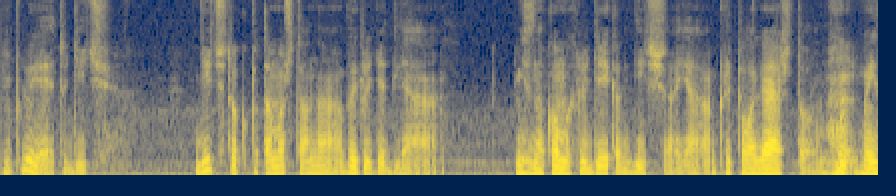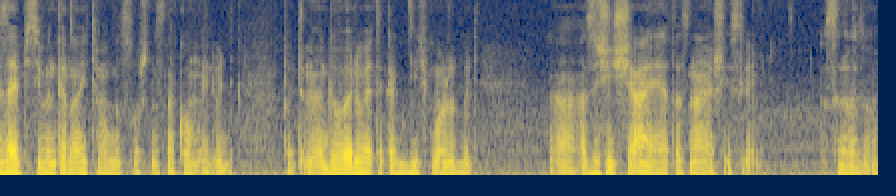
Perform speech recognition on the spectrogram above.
Люблю я эту дичь. Дичь только потому, что она выглядит для незнакомых людей как дичь, а я предполагаю, что мои записи в интернете могут слушать незнакомые люди. Поэтому я говорю это как дичь, может быть, а, защищая это, знаешь, если сразу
